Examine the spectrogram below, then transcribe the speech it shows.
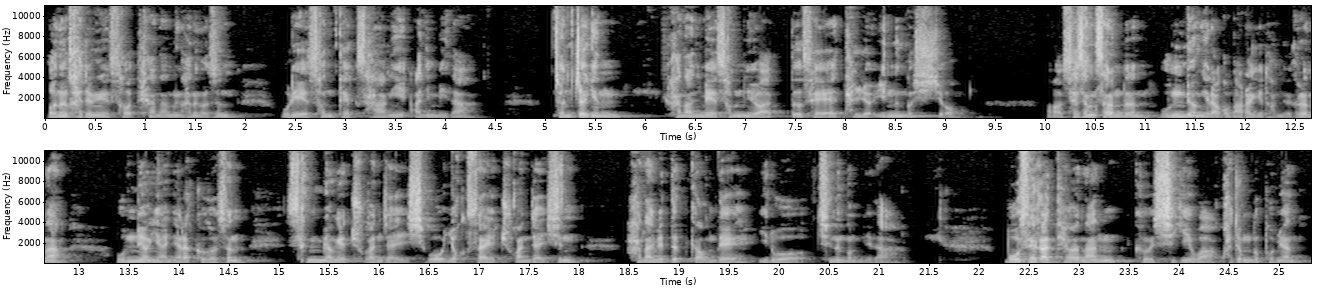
어느 가정에서 태어났는가 하는 것은 우리의 선택 사항이 아닙니다. 전적인 하나님의 섭리와 뜻에 달려 있는 것이죠. 어, 세상 사람들은 운명이라고 말하기도 합니다. 그러나 운명이 아니라 그것은 생명의 주관자이시고 역사의 주관자이신 하나님의 뜻 가운데 이루어지는 겁니다. 모세가 태어난 그 시기와 과정도 보면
